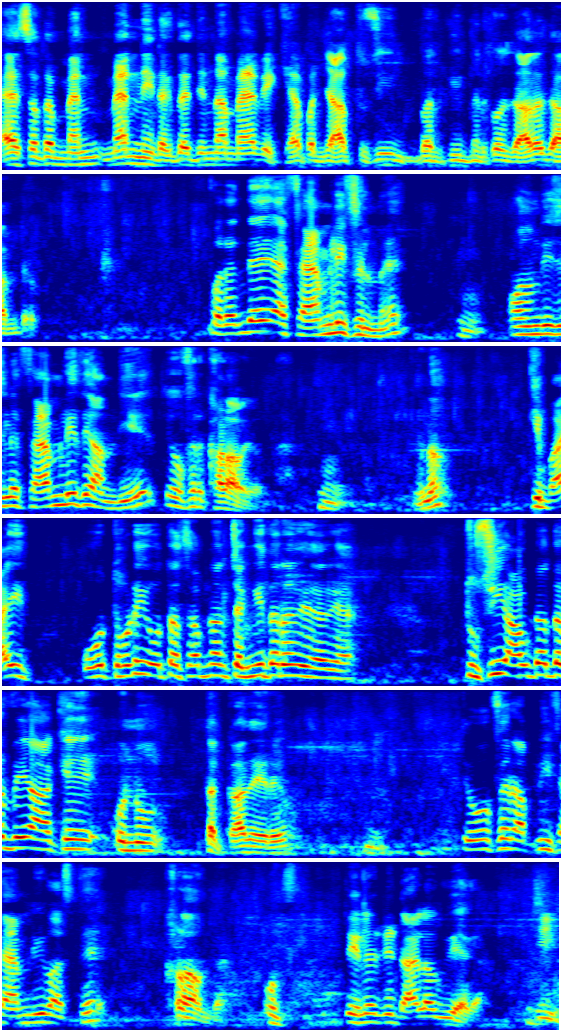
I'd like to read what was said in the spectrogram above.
ਐਸਾ ਤਾਂ ਮੈਂ ਮੈਨੂੰ ਨਹੀਂ ਲੱਗਦਾ ਜਿੰਨਾ ਮੈਂ ਵੇਖਿਆ ਪੰਜਾਬ ਤੁਸੀਂ ਬਲਕਿ ਮੇਰੇ ਕੋਲ ਜ਼ਿਆਦਾ ਜਾਣਦੇ ਹੋ। ਪਰ ਇਹਦੇ ਇਹ ਫੈਮਿਲੀ ਫਿਲਮ ਹੈ। ਹੂੰ। ਉਹਨਾਂ ਦੀ ਜਿਹੜੇ ਫੈਮਿਲੀ ਤੇ ਆਂਦੀ ਹੈ ਤੇ ਉਹ ਫਿਰ ਖੜਾ ਹੋ ਜਾਂਦਾ। ਹੂੰ। ਹੈ ਨਾ ਕਿ ਭਾਈ ਉਹ ਥੋੜੀ ਉਹ ਤਾਂ ਸਭ ਨਾਲ ਚੰਗੀ ਤਰ੍ਹਾਂ ਰਿਹਾ ਰਿਹਾ। ਤੁਸੀਂ ਆਊਟ ਆਫ ਦਾ ਵੇ ਆ ਕੇ ਉਹਨੂੰ ਧੱਕਾ ਦੇ ਰਹੇ ਹੋ। ਤੇ ਉਹ ਫਿਰ ਆਪਣੀ ਫੈਮਿਲੀ ਵਾਸਤੇ ਖੜਾ ਹੁੰਦਾ। ਉਹ ਟੇਲਰ ਦੀ ਡਾਇਲੌਗ ਵੀ ਹੈਗਾ। ਜੀ।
